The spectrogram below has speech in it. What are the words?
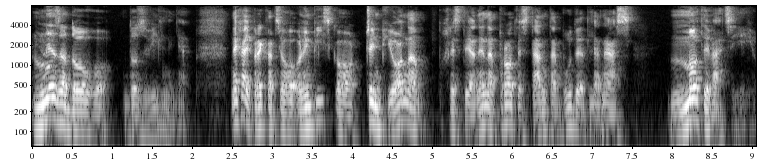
незадовго до звільнення. Нехай приклад цього олімпійського чемпіона, християнина, протестанта буде для нас мотивацією.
